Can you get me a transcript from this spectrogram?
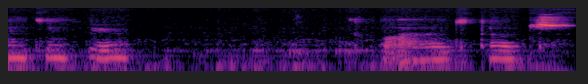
Same thing here. Light touch.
